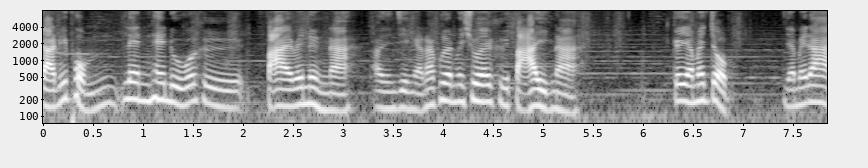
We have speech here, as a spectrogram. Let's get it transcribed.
จากที่ผมเล่นให้ดูก็คือตายไปหนึ่งนะเอาจริงๆอะถ้าเพื่อนไม่ช่วยก็คือตายอีกนะ ก็ยังไม่จบยังไม่ได้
